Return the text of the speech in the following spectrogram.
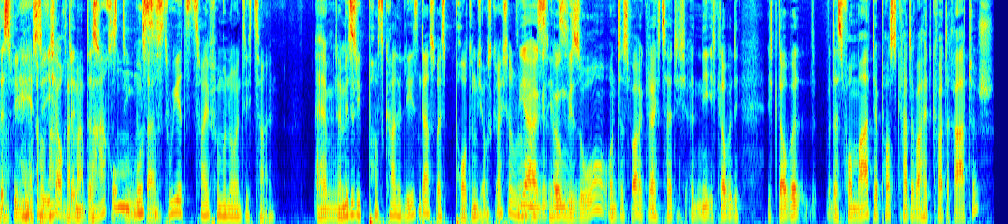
Deswegen musste aber ich auch warte den- mal, das- das warum Ding bezahlen. musstest du jetzt 2,95 zahlen? Ähm, Damit du die Postkarte lesen darfst, weil es Porto nicht ausgereicht hat? Oder Ja, irgendwie so. Und das war gleichzeitig, äh, nee, ich glaube, die, ich glaube, das Format der Postkarte war halt quadratisch.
